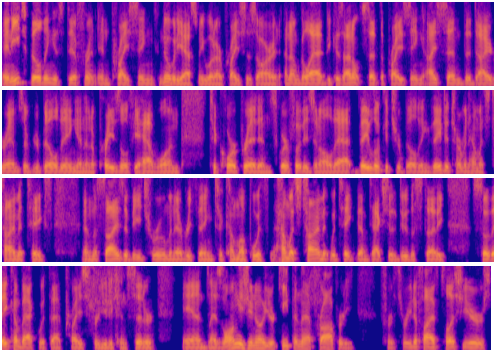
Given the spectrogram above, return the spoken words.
And each building is different in pricing. Nobody asked me what our prices are, and I'm glad because I don't set the pricing. I send the diagrams of your building and an appraisal if you have one to corporate and square footage and all that. They look at your building, they determine how much time it takes and the size of each room and everything to come up with how much time it would take them to actually do the study. So they come back with that price for you to consider And as long as you know you're keeping that property for three to five plus years,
